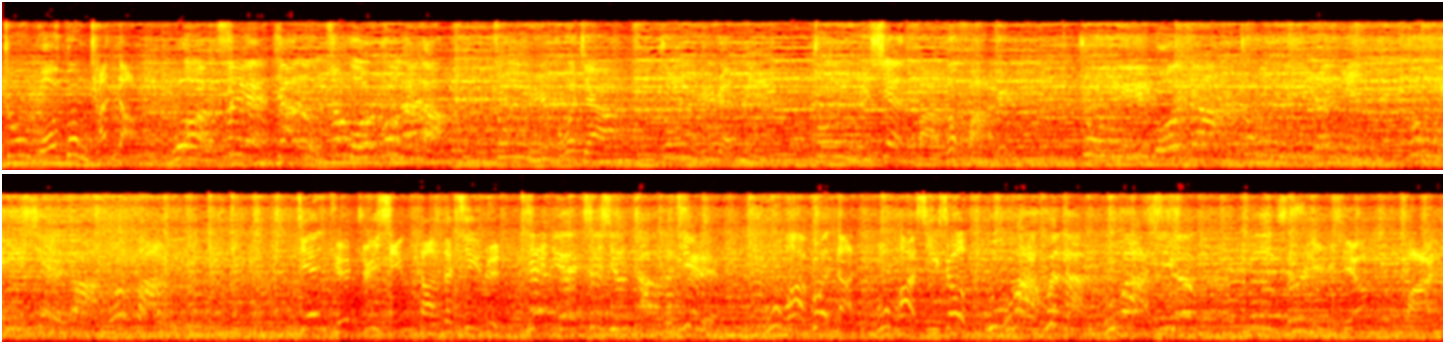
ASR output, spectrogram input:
中国共产党，我自愿加入中国共产党。忠于国家，忠于人民，忠于宪法和法律。忠于国家，忠于人民，忠于宪法和法律。坚决执行党的纪律，坚决执行党的纪律。不怕困难，不怕牺牲，不怕困难，不怕牺牲，忠实履行法律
